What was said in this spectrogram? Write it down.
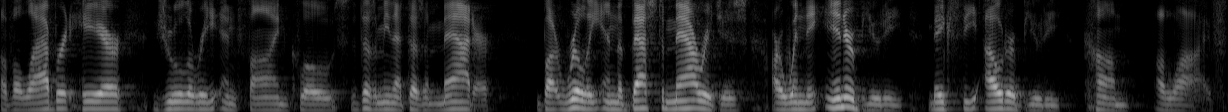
of elaborate hair, jewelry, and fine clothes. It doesn't mean that doesn't matter, but really, in the best marriages are when the inner beauty makes the outer beauty come alive.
